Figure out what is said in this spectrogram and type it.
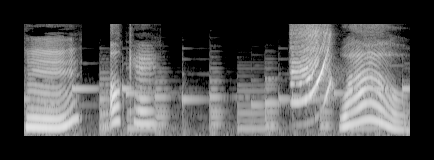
Hmm? Okay. Wow.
